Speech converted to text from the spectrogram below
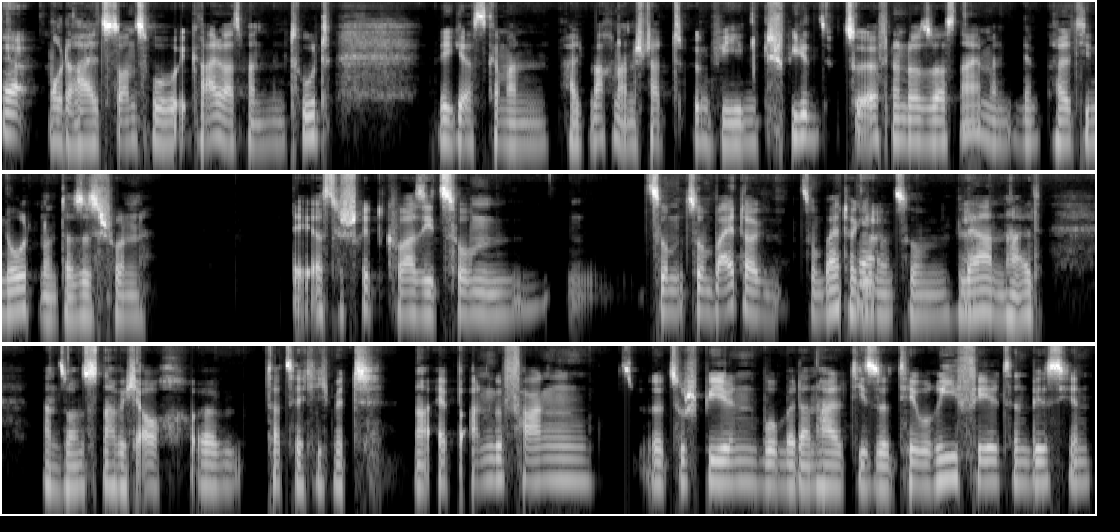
Ja. Oder halt sonst wo, egal was man tut. Wie das kann man halt machen, anstatt irgendwie ein Spiel zu öffnen oder sowas. Nein, man nimmt halt die Noten und das ist schon der erste Schritt quasi zum, zum, zum Weiter, zum Weitergehen ja. und zum Lernen halt. Ansonsten habe ich auch ähm, tatsächlich mit einer App angefangen äh, zu spielen, wo mir dann halt diese Theorie fehlt ein bisschen.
